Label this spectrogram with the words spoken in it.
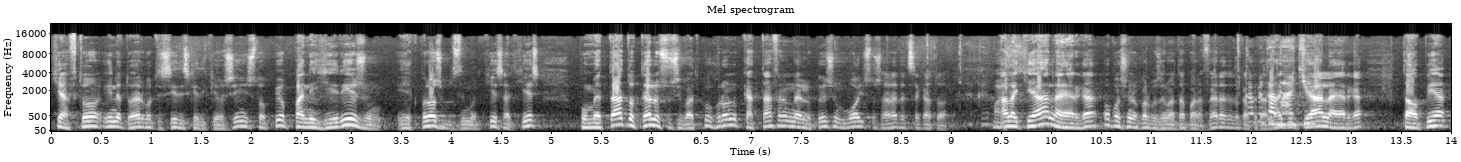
Και αυτό είναι το έργο της είδη και δικαιοσύνης, το οποίο πανηγυρίζουν οι εκπρόσωποι της Δημοτικής Αρχής που μετά το τέλος του συμβατικού χρόνου κατάφεραν να υλοποιήσουν μόλις το 40%. Αλλά και άλλα έργα, όπως είναι ο κόρπος Δερματά που αναφέρατε, το Καπετανάκι Καπετανάκι. και άλλα έργα, τα οποία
